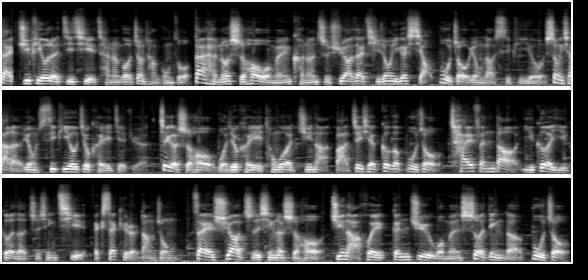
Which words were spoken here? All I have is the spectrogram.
带 GPU 的机器才能够正常工作，但很多时候我们可能只需要在其中一个小步骤用到 CPU，剩下的用 CPU 就可以解决。这个时候我就可以通过 Gina 把这些各个步骤拆分到一个一个的执行器 Executor 当中，在需要执行的时候，Gina 会根据我们设定的步骤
